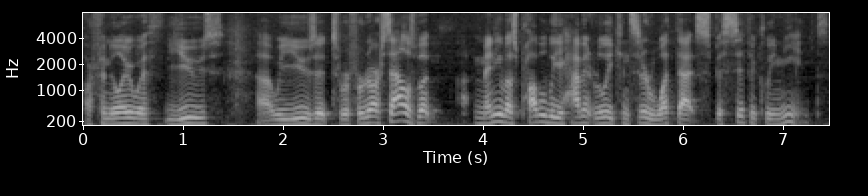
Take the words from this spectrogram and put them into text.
are familiar with, use. Uh, we use it to refer to ourselves, but many of us probably haven't really considered what that specifically means.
